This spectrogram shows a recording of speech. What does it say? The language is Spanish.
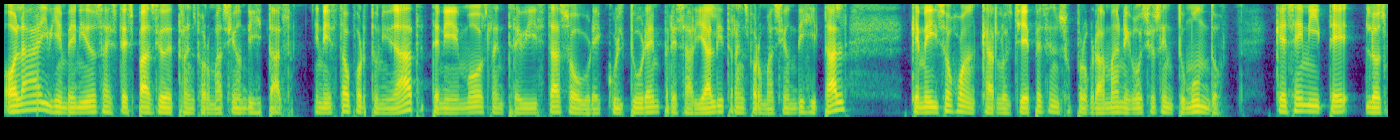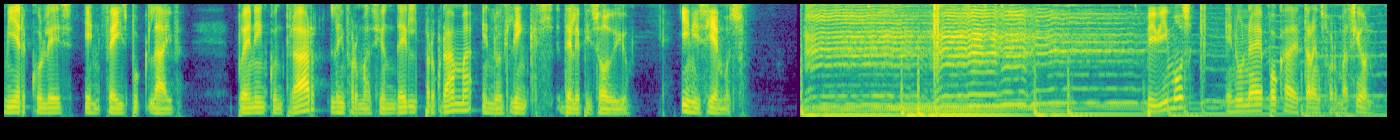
Hola y bienvenidos a este espacio de transformación digital. En esta oportunidad tenemos la entrevista sobre cultura empresarial y transformación digital que me hizo Juan Carlos Yepes en su programa Negocios en tu Mundo, que se emite los miércoles en Facebook Live. Pueden encontrar la información del programa en los links del episodio. Iniciemos. Vivimos en una época de transformación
